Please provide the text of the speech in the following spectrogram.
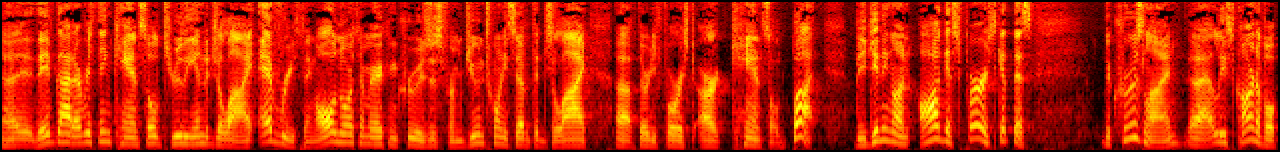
uh, they've got everything canceled through the end of July. Everything, all North American cruises from June 27th to July uh, 31st are canceled. But beginning on August 1st, get this. The cruise line, uh, at least Carnival,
